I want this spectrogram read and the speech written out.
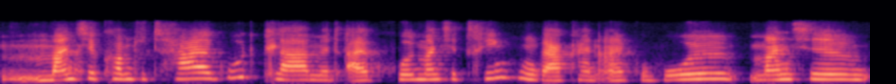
manche kommen total gut klar mit Alkohol, manche trinken gar keinen Alkohol, manche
